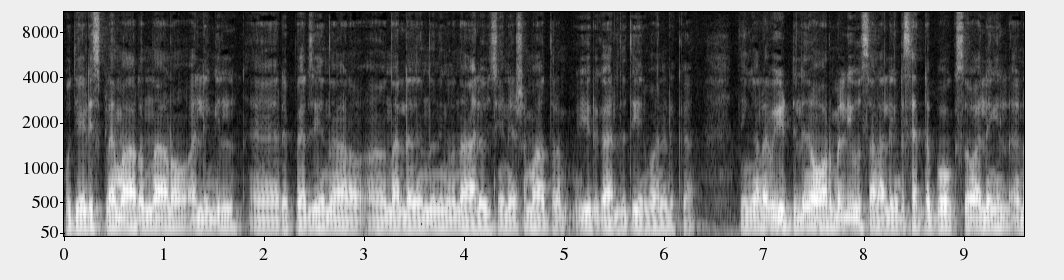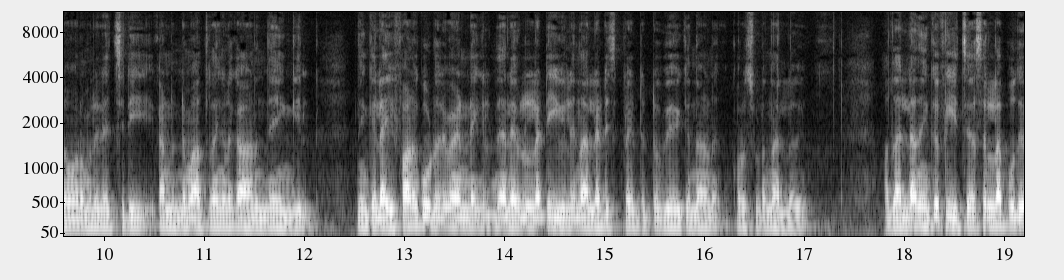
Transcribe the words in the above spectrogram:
പുതിയ ഡിസ്പ്ലേ മാറുന്നതാണോ അല്ലെങ്കിൽ റിപ്പയർ ചെയ്യുന്നതാണോ നല്ലതെന്ന് നിങ്ങളൊന്ന് ആലോചിച്ചതിന് ശേഷം മാത്രം ഈ ഒരു കാര്യത്തിൽ തീരുമാനം എടുക്കുക നിങ്ങളുടെ വീട്ടിൽ നോർമൽ യൂസാണ് അല്ലെങ്കിൽ സെറ്റപ്പ് ബോക്സോ അല്ലെങ്കിൽ നോർമൽ ഒരു എച്ച് ഡി കണ്ടന്റ് മാത്രം നിങ്ങൾ കാണുന്നതെങ്കിൽ നിങ്ങൾക്ക് ലൈഫാണ് കൂടുതൽ വേണ്ടതെങ്കിൽ നിലവിലുള്ള ടി വിയിൽ നല്ല ഡിസ്പ്ലേ ഇട്ടിട്ട് ഉപയോഗിക്കുന്നതാണ് കുറച്ചുകൂടെ നല്ലത്. അതല്ല നിങ്ങൾക്ക് ഫീച്ചേഴ്സുള്ള പുതിയ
